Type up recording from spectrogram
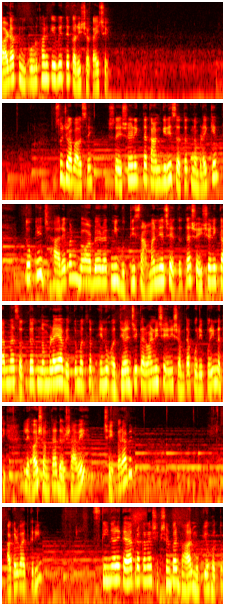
બાળકની ઓળખાણ કેવી રીતે કરી શકાય છે? શું જવાબ આવશે? શૈક્ષણિકતા કામગીરી સતત નબળાઈ કેમ? તો કે જ્યારે પણ બાળકની બુદ્ધિ સામાન્ય છે, તથા શૈક્ષણિક કામમાં સતત નબળાઈ આવે, તો મતલબ એનું અધ્યયન જે કરવાની છે, એની ક્ષમતા પૂરેપૂરી નથી, એટલે અક્ષમતા દર્શાવે છે, બરાબર? આગળ વાત કરીએ. સ્કિનરે કયા પ્રકારના શિક્ષણ પર ભાર મૂક્યો હતો?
